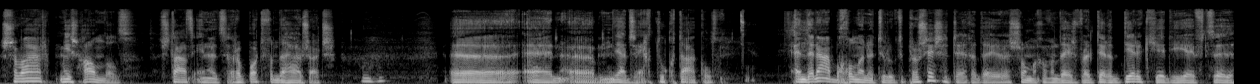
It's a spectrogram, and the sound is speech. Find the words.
zwaar mishandeld. Staat in het rapport van de huisarts. -huh. en ja, het is echt toegetakeld. Ja. En daarna begonnen natuurlijk de processen tegen de, sommige van deze vrouwen. Tegen Dirkje, die heeft uh,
